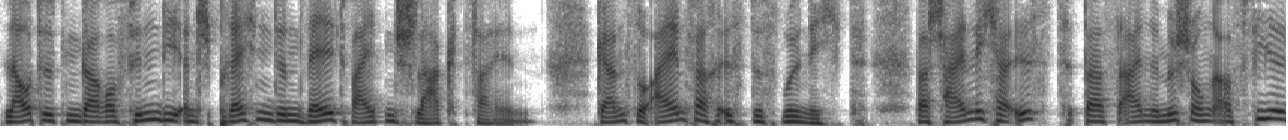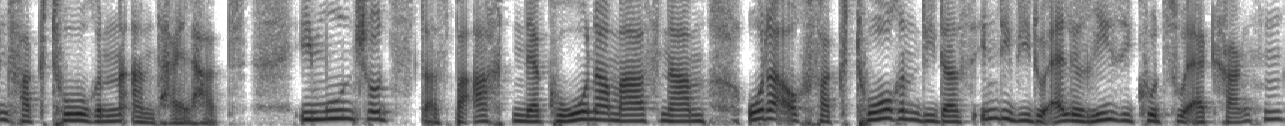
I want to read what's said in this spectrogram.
lauteten daraufhin die entsprechenden weltweiten Schlagzeilen. Ganz so einfach ist es wohl nicht. Wahrscheinlicher ist, dass eine Mischung aus vielen Faktoren Anteil hat. Immunschutz, das Beachten der Corona-Maßnahmen oder auch Faktoren, die das individuelle Risiko zu erkranken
